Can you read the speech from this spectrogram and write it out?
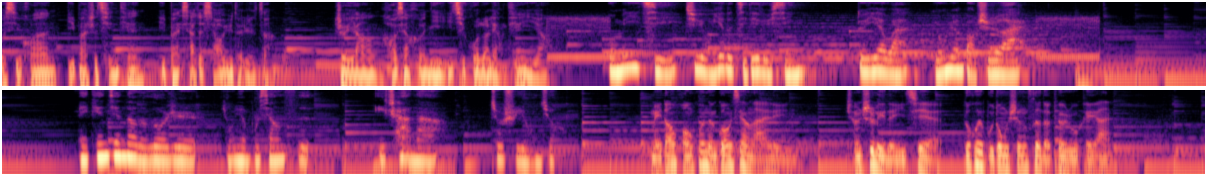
我喜欢一半是晴天，一半下着小雨的日子，这样好像和你一起过了两天一样。我们一起去永夜的极地旅行，对夜晚永远保持热爱。每天见到的落日永远不相似，一刹那就是永久。每当黄昏的光线来临，城市里的一切都会不动声色地退入黑暗。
